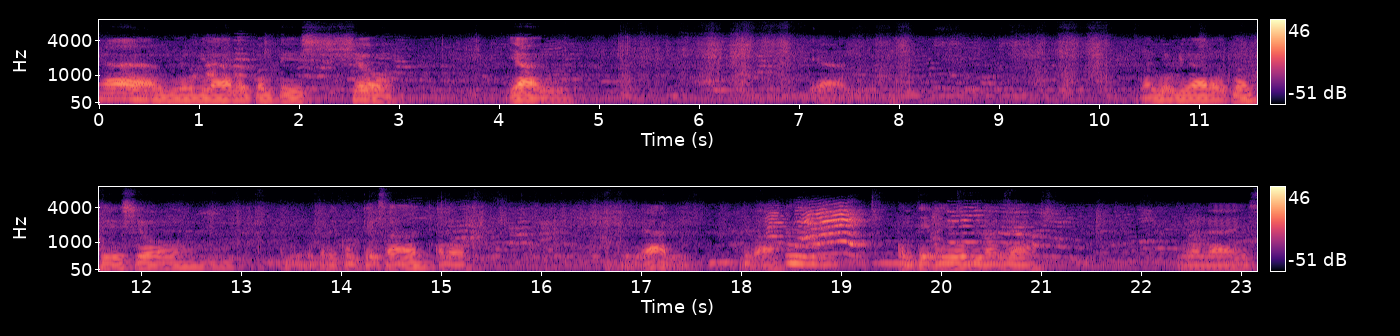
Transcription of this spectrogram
Yan, yung binalot ng tissue. Yan. Yan. Yan yung binalot ng tissue. Dito pa rin konti sa ano. Yan. Di ba? Mm. Konti lang yung bilaw niya. Di ba guys?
